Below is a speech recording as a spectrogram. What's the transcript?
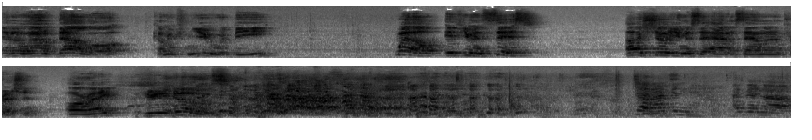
And a line of dialogue coming from you would be, well, if you insist, I'll show you Mr. Adam Sandler impression. All right, here it goes. Dad, I've been, I've been, uh,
